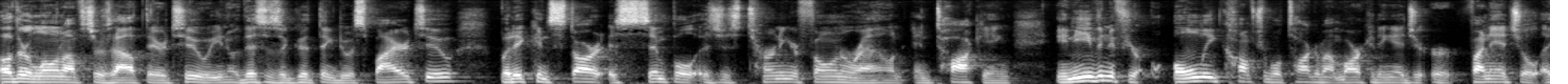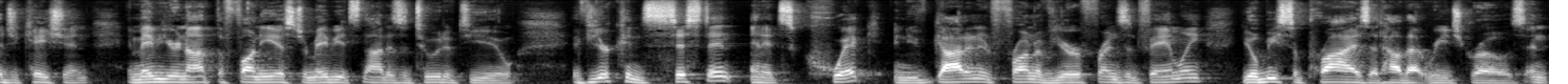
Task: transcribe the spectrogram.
other loan officers out there too, you know, this is a good thing to aspire to, but it can start as simple as just turning your phone around and talking. And even if you're only comfortable talking about marketing edu- or financial education, and maybe you're not the funniest or maybe it's not as intuitive to you, if you're consistent and it's quick and you've got it in front of your friends and family, you'll be surprised at how that reach grows. And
